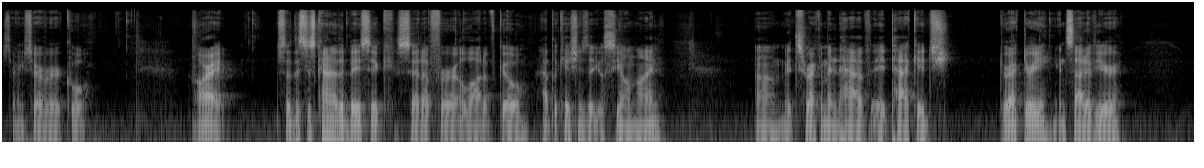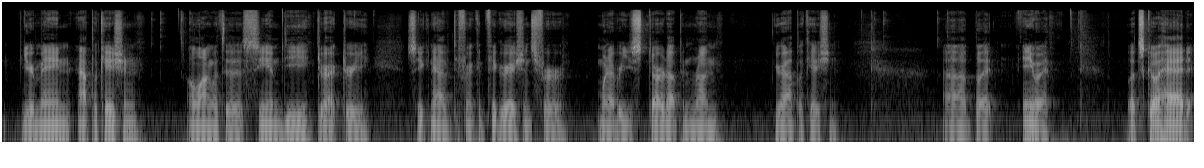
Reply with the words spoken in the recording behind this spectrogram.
Starting server, cool. All right. So this is kind of the basic setup for a lot of Go applications that you'll see online. Um, it's recommended to have a package directory inside of your your main application along with the CMD directory so you can have different configurations for whenever you start up and run your application. Uh, but anyway, let's go ahead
